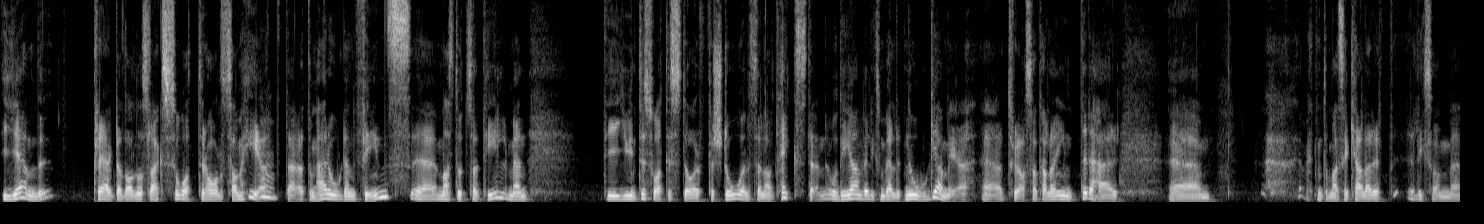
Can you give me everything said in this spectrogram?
igen präglad av någon slags återhållsamhet. Mm. Där, att de här orden finns, eh, man studsar till men det är ju inte så att det stör förståelsen av texten och det är han väl liksom väldigt noga med eh, tror jag. Så att han har inte det här eh, jag vet inte om man ska kalla det liksom eh,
